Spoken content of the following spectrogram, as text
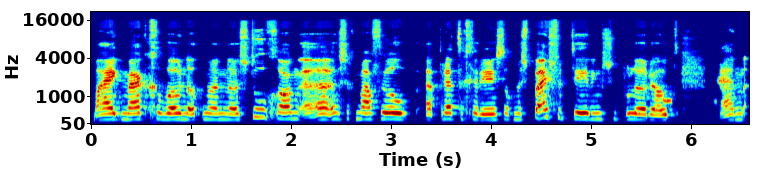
Maar ik merk gewoon dat mijn uh, stoelgang zeg maar veel prettiger is, dat mijn spijsvertering soepeler loopt. En,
